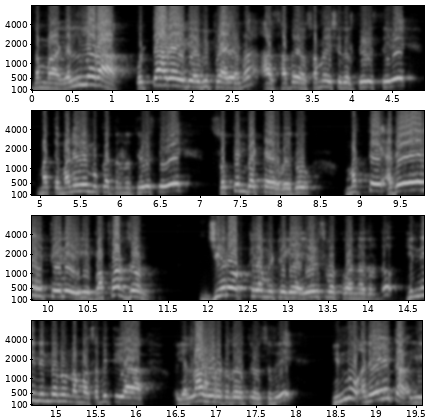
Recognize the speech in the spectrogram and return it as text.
ನಮ್ಮ ಎಲ್ಲರ ಒಟ್ಟಾರೆ ಅಭಿಪ್ರಾಯವನ್ನು ಆ ಸಭೆ ಸಮಾವೇಶದಲ್ಲಿ ತಿಳಿಸ್ತೀವಿ, ಮತ್ತೆ ಮನವಿ ಮುಖಾಂತರ ತಿಳಿಸ್ತೀವಿ, ಸೊಪ್ಪಿನ ಬೆಟ್ಟ ಇರ್ಬೋದು, ಮತ್ತೆ ಅದೇ ರೀತಿಯಲ್ಲಿ ಈ ಬಫರ್ ಝೋನ್ ಜೀರೋ ಕಿಲೋಮೀಟರ್ಗೆ ಏರಿಸಬೇಕು ಅನ್ನೋದ್ರದ್ದು ಹಿಂದಿನಿಂದನೂ ನಮ್ಮ ಸಮಿತಿಯ ಎಲ್ಲಾ ಹೋರಾಟದವರು ತಿಳಿಸಿದ್ವಿ. ಇನ್ನೂ ಅನೇಕ ಈ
